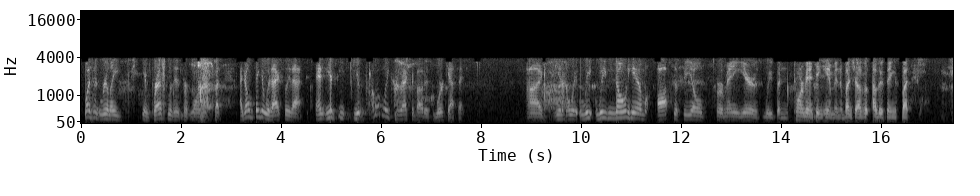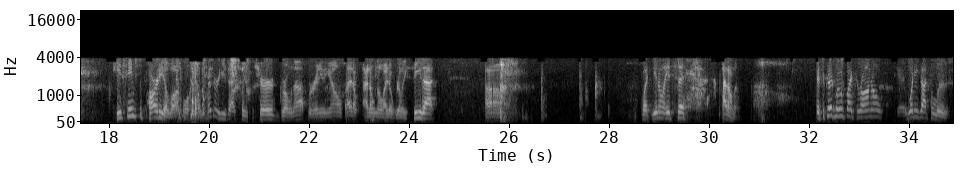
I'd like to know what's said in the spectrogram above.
wasn't really impressed with his performance, but I don't think it was actually that. And you're, you're probably correct about his work ethic. Uh, you know, we, we we've known him off the field for many years. We've been tormenting him and a bunch of other things, but he seems to party a lot more now. Whether he's actually matured, grown up, or anything else, I don't I don't know. I don't really see that. Um, but you know, it's a I don't know. It's a good move by Toronto. What do you got to lose?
